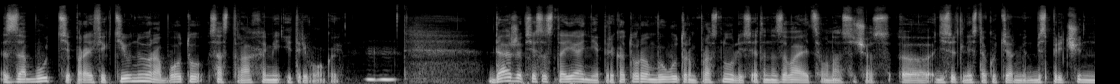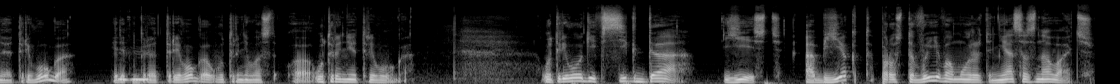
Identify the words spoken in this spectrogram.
забудьте про эффективную работу со страхами и тревогой. Угу. Даже все состояния, при котором вы утром проснулись, это называется у нас сейчас, э, действительно есть такой термин, беспричинная тревога, или, mm например, тревога утреннего, э, утренняя тревога. У тревоги всегда есть объект, просто вы его можете не осознавать.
